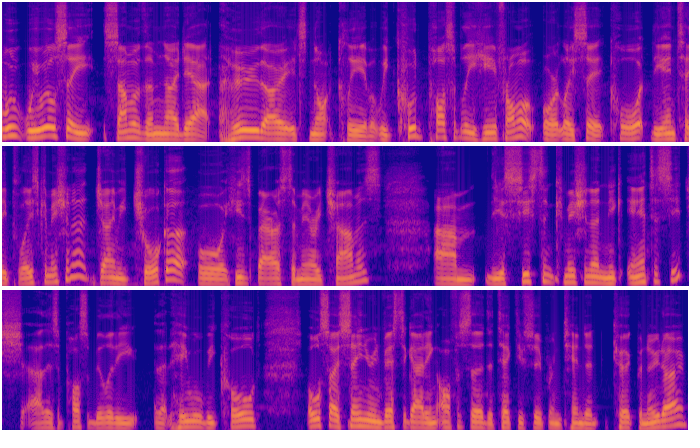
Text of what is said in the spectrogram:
Oh, we will see some of them, no doubt. Who, though, it's not clear, but we could possibly hear from it, or at least see at court, the NT Police Commissioner, Jamie Chalker, or his barrister, Mary Chalmers. Um, the Assistant Commissioner, Nick Anticich, uh, there's a possibility that he will be called. Also, Senior Investigating Officer, Detective Superintendent Kirk Pennuto,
